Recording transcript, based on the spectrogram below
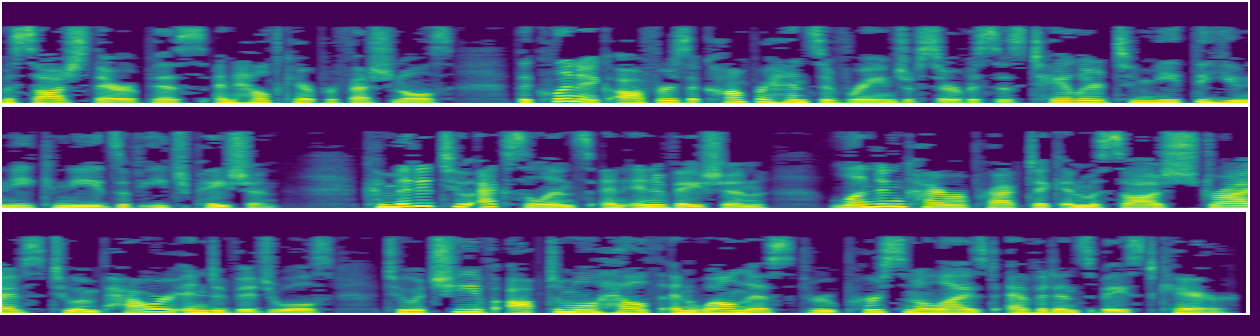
massage therapists, and healthcare professionals, the clinic offers a comprehensive range of services tailored to meet the unique needs of each patient. Committed to excellence and innovation, London Chiropractic and Massage strives to empower individuals to achieve optimal health and wellness through personalized evidence based care.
